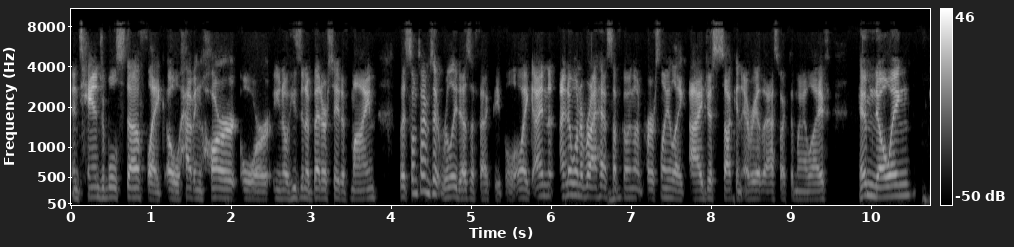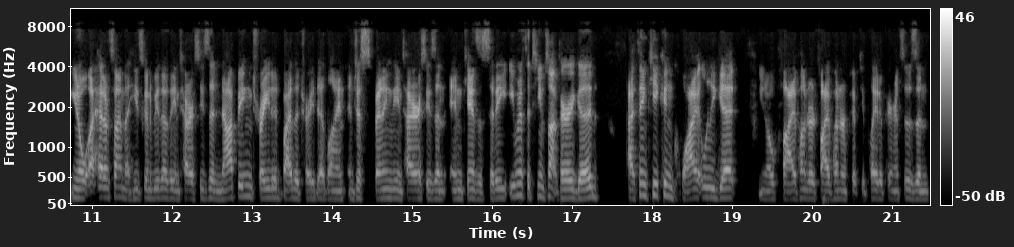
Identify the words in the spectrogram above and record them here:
intangible stuff like oh having heart or you know he's in a better state of mind. But sometimes it really does affect people. Like I, I know whenever i have stuff going on personally like i just suck in every other aspect of my life. Him knowing you know ahead of time that he's going to be there the entire season not being traded by the trade deadline and just spending the entire season in kansas city even if the team's not very good i think he can quietly get you know 500 550 plate appearances and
